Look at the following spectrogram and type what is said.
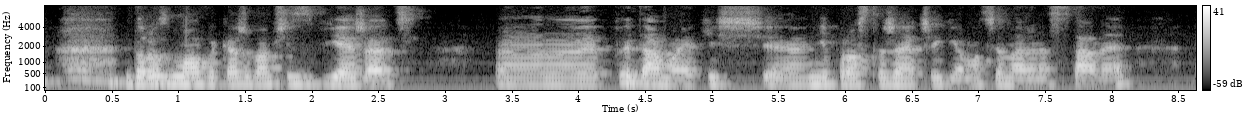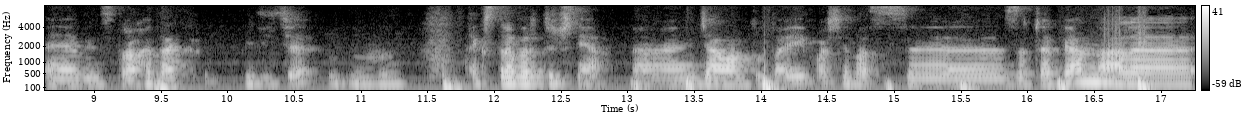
do rozmowy, każę Wam się zwierzać. E, pytam o jakieś e, nieproste rzeczy i emocjonalne stany, więc trochę tak widzicie, mm, ekstrawertycznie działam tutaj, właśnie Was zaczepiam, no ale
